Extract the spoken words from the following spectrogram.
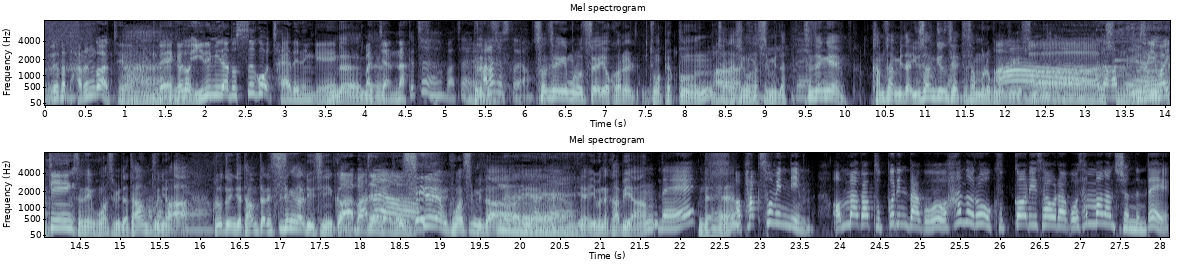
근데 다 다른 것 같아요. 네, 그래도 이름이라도 쓰고 자야 되는 게 네, 네. 맞지 않나? 그쵸, 맞아요. 잘하셨어요. 선생님으로서의 역할을 정말 100분 아, 잘하신 것 그렇죠. 같습니다. 네. 선생님 감사합니다. 유산균 세트 선물로 보내드리겠습니다. 아, 가져가세요. 선생님 화이팅! 선생님 고맙습니다. 다음 분요. 아. 그래도 이제 다음 달에 스승의 날도 있으니까. 아, 맞아요, 맞아요. 맞아요. 선생님 고맙습니다. 네, 예, 맞아요. 예, 이번에 가비양. 네. 네. 어, 박소민님, 엄마가 국 끓인다고 한우로 국거리 사오라고 3만원 주셨는데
